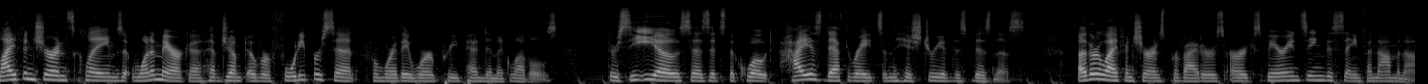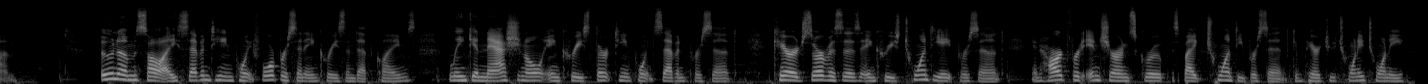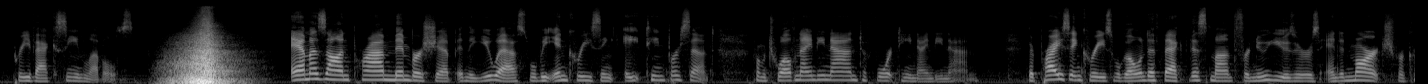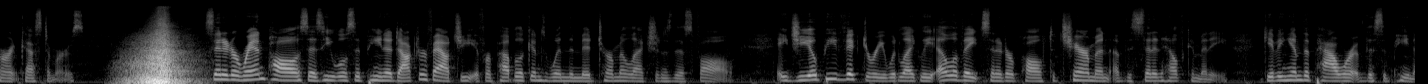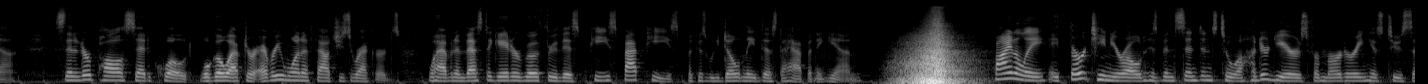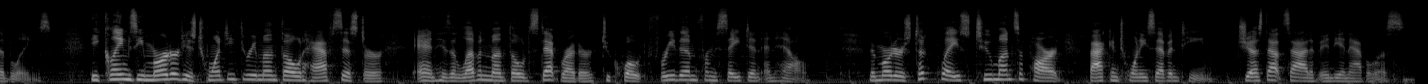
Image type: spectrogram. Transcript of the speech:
life insurance claims at One America have jumped over 40% from where they were pre pandemic levels. Their CEO says it's the quote, highest death rates in the history of this business. Other life insurance providers are experiencing the same phenomenon. Unum saw a 17.4% increase in death claims. Lincoln National increased 13.7%. Carriage Services increased 28%. And Hartford Insurance Group spiked 20% compared to 2020 pre vaccine levels. Amazon Prime membership in the U.S. will be increasing 18% from $12.99 to $14.99. The price increase will go into effect this month for new users and in March for current customers. Senator Rand Paul says he will subpoena Dr. Fauci if Republicans win the midterm elections this fall. A GOP victory would likely elevate Senator Paul to chairman of the Senate Health Committee, giving him the power of the subpoena. Senator Paul said, quote, We'll go after every one of Fauci's records. We'll have an investigator go through this piece by piece because we don't need this to happen again. Finally, a 13 year old has been sentenced to 100 years for murdering his two siblings. He claims he murdered his 23 month old half sister and his 11 month old stepbrother to, quote, free them from Satan and hell. The murders took place two months apart back in 2017, just outside of Indianapolis.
